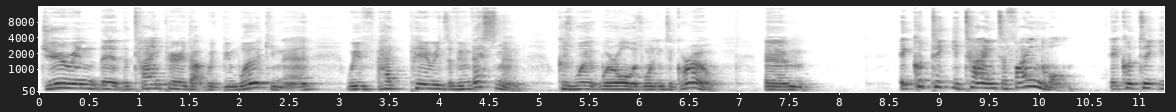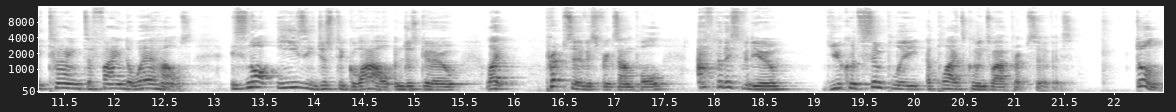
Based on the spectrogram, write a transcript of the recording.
during the, the time period that we've been working there, we've had periods of investment because we're, we're always wanting to grow. Um, it could take you time to find one. It could take you time to find a warehouse. It's not easy just to go out and just go, like prep service, for example, after this video, you could simply apply to come into our prep service. Done.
